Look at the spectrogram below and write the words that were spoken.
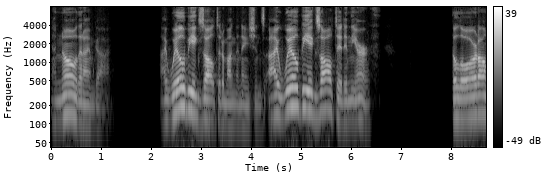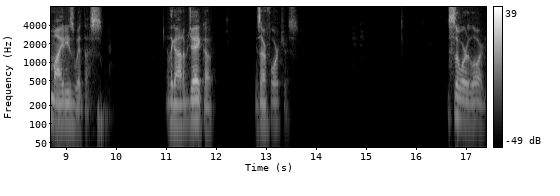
and know that I am God. I will be exalted among the nations. I will be exalted in the earth. The Lord Almighty is with us, the God of Jacob is our fortress. This is the word of the Lord.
